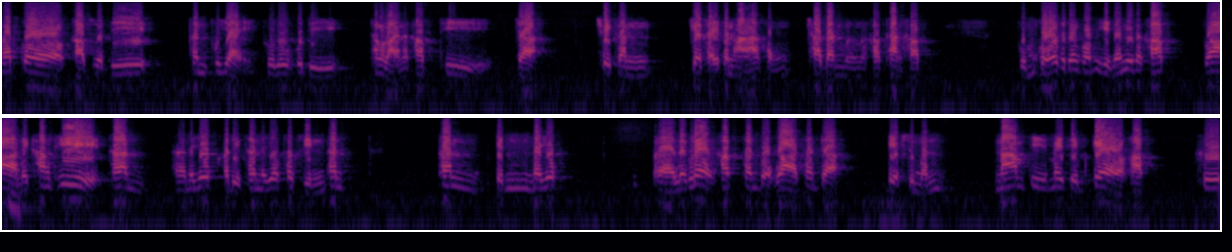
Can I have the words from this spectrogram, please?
ครับก็กราบสวัสดีท่านผู้ใหญ่ผู้รู้ผู้ดีทั้งหลายนะครับ ที่จะช่วยกันแก้ไขปัญหาของชาติบ้านเมืองนะครับ ท่านครับ ผมขอแสดงความเห็นอย่างนี้นะครับ ว่าในครั้งที่ท่านนายกอดีตท่านนายกทักษิณท่าน ท่านเป็นนายกแรกๆครับ ท่านบอกว่าท่านจะเปรียบเสมือนน้ำที่ไม่เต็มแก้วครับ คือ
